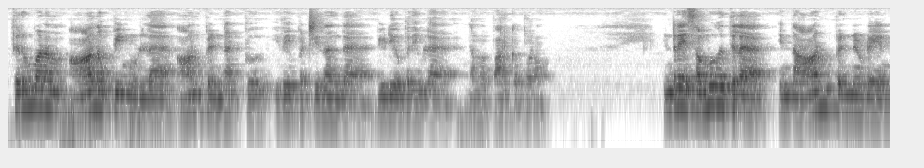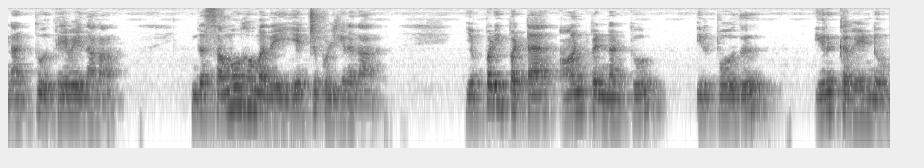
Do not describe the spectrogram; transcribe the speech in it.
திருமணம் ஆன பின் உள்ள ஆண் பெண் நட்பு. இதை பற்றி தான் இந்த வீடியோ பதிவில் நம்ம பார்க்க போகிறோம் இன்றைய சமூகத்தில் இந்த ஆண் பெண்ணுடைய நட்பு தேவைதானா? இந்த சமூகம் அதை ஏற்றுக்கொள்கிறதா? எப்படிப்பட்ட ஆண் பெண் நட்பு இப்போது இருக்க வேண்டும்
